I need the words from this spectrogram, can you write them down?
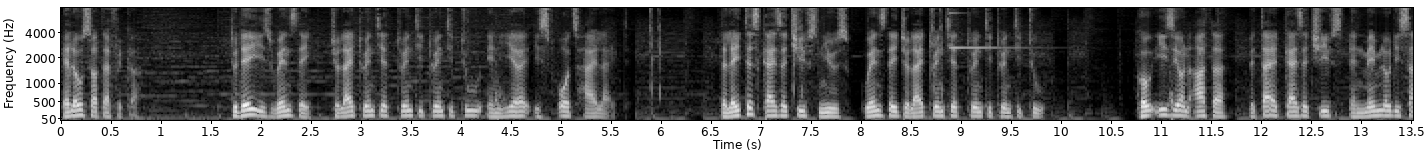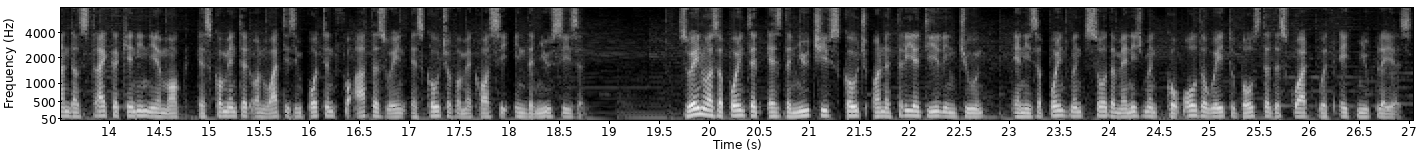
Hello South Africa. Today is Wednesday, July 20, 2022 and here is Sports Highlight. The latest Kaizer Chiefs news, Wednesday, July 20, 2022. Go easy on Arthur, retired Kaizer Chiefs and Mamelodi Sundowns striker Kenny Niemach has commented on what is important for Arthur Zwane as coach of Amakhosi in the new season. Zwane was appointed as the new Chiefs coach on a three-year deal in June, and his appointment saw the management go all the way to bolster the squad with eight new players.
